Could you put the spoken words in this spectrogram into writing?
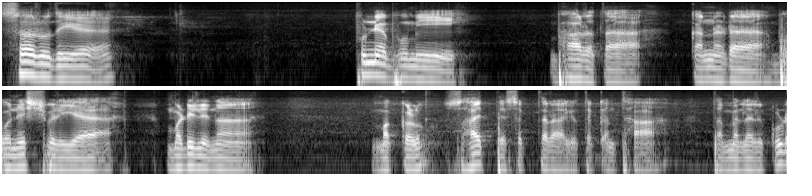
ಸಹೃದಯ ಪುಣ್ಯಭೂಮಿ ಭಾರತ, ಕನ್ನಡ, ಭುವನೇಶ್ವರಿಯ ಮಡಿಲಿನ ಮಕ್ಕಳು ಸಾಹಿತ್ಯಾಸಕ್ತರಾಗಿರ್ತಕ್ಕಂಥ ತಮ್ಮೆಲ್ಲರೂ ಕೂಡ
